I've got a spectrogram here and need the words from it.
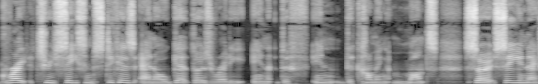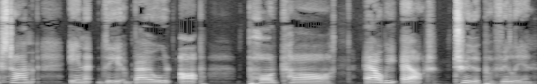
great to see some stickers, and I'll get those ready in the in the coming months. So see you next time in the Bailed Up podcast. I'll be out to the pavilion.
